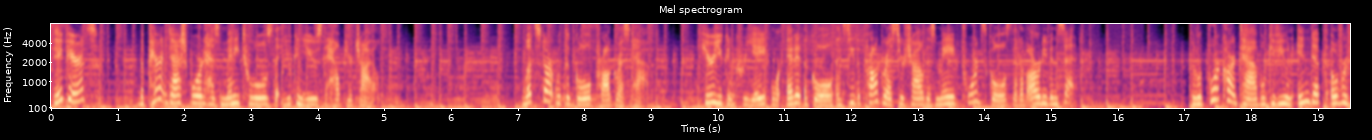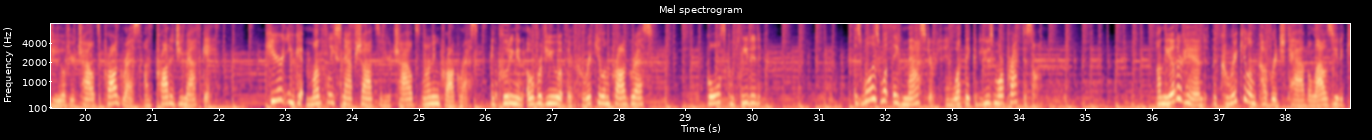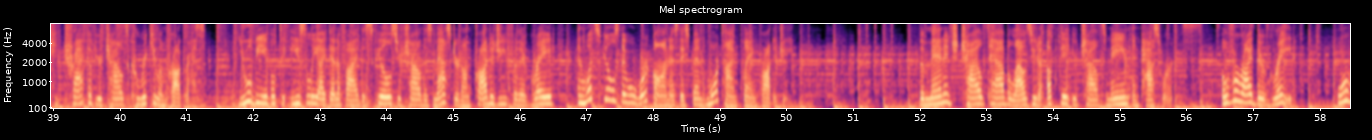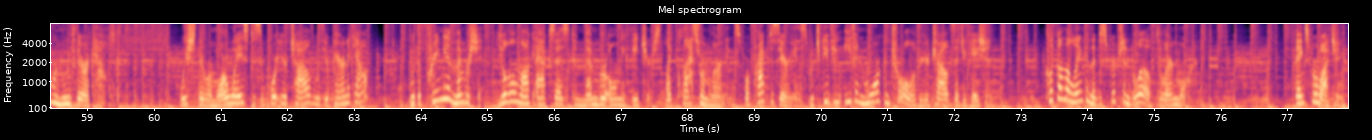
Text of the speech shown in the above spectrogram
Hey parents! The Parent Dashboard has many tools that you can use to help your child. Let's start with the Goal Progress tab. Here you can create or edit a goal and see the progress your child has made towards goals that have already been set. The Report Card tab will give you an in-depth overview of your child's progress on Prodigy Math Game. Here you get monthly snapshots of your child's learning progress, including an overview of their curriculum progress, goals completed, as well as what they've mastered and what they could use more practice on. On the other hand, the Curriculum Coverage tab allows you to keep track of your child's curriculum progress. You will be able to easily identify the skills your child has mastered on Prodigy for their grade and what skills they will work on as they spend more time playing Prodigy. The Manage Child tab allows you to update your child's name and password, override their grade, or remove their account. Wish there were more ways to support your child with your parent account? With a premium membership, you'll unlock access to member-only features like classroom learnings or practice areas which give you even more control over your child's education. Click on the link in the description below to learn more. Thanks for watching.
